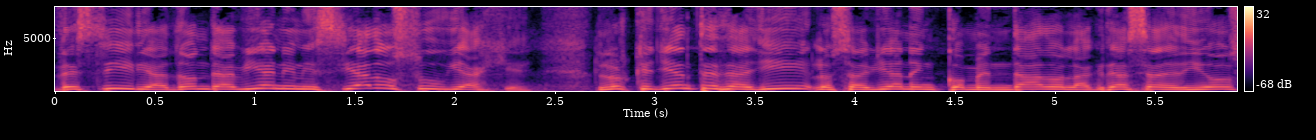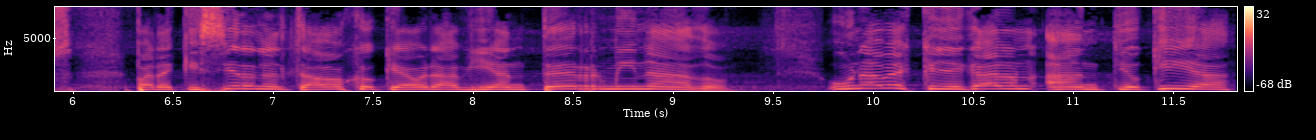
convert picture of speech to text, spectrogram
De Siria, donde habían iniciado su viaje. Los creyentes de allí los habían encomendado la gracia de Dios para que hicieran el trabajo que ahora habían terminado. Una vez que llegaron a Antioquía,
